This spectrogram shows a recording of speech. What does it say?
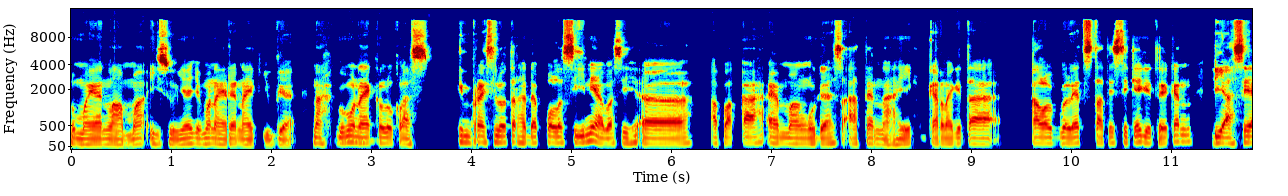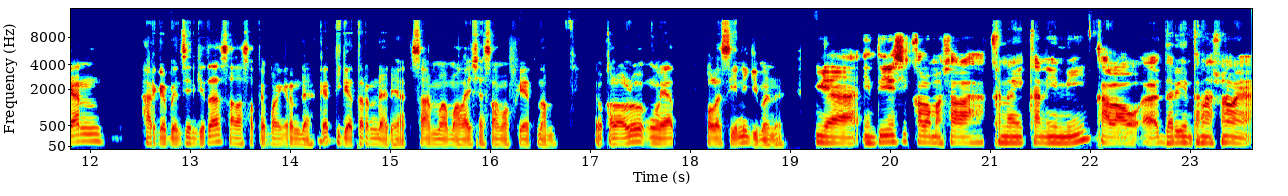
lumayan lama isunya, cuman akhirnya naik juga. Nah, gue mau naik ke lu kelas. Impresi lo terhadap policy ini apa sih? Eh, apakah emang udah saatnya naik? Karena kita, kalau gue lihat statistiknya gitu ya kan, di ASEAN harga bensin kita salah satu yang paling rendah. Kayak tiga terendah deh, sama Malaysia sama Vietnam. Tuh, kalau lu ngelihat policy ini gimana? Ya, intinya sih kalau masalah kenaikan ini, kalau eh, dari internasional ya,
